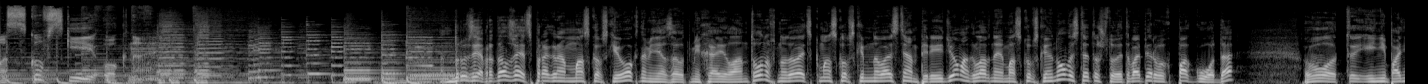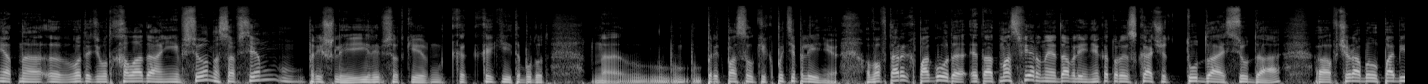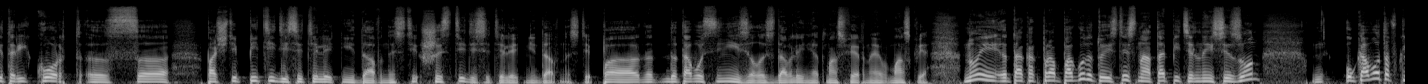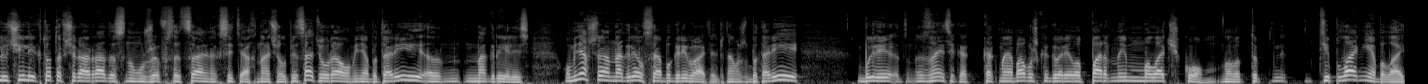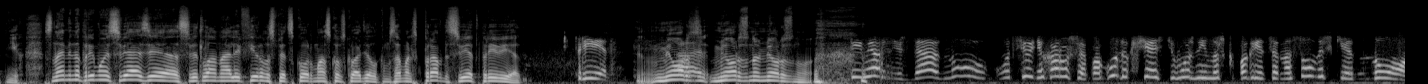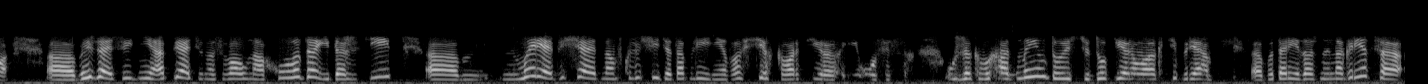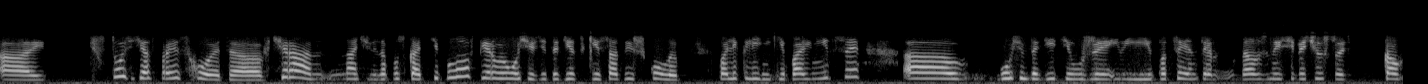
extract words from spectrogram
Московские окна. Друзья, продолжается программа «Московские окна». Меня зовут Михаил Антонов. Ну, давайте к московским новостям перейдем. А главная московская новость – это что? Это, во-первых, погода. Вот, и непонятно, э, вот эти вот холода, они все на совсем пришли или все-таки какие-то будут э, предпосылки к потеплению? Во-вторых, погода — это атмосферное давление, которое скачет туда-сюда. Э, вчера был побит рекорд с почти 50-летней давности, 60-летней давности. По, до того снизилось давление атмосферное в Москве. Ну и так как про погоду, то, естественно, отопительный сезон. У кого-то включили, кто-то вчера вчера радостно уже в социальных сетях начал писать, ура, у меня батареи э, нагрелись. У меня вчера нагрелся обогреватель, потому что батареи были, знаете, как, как моя бабушка говорила, парным молочком. Вот тепла не было от них. С нами на прямой связи Светлана Алифирова, спецкор Московского отдела «Комсомольской правды». Свет, привет. Привет. Мерз, а, мерзну, мерзну. Ты мерзнешь, да? Ну, вот сегодня хорошая погода, к счастью, можно немножко погреться на солнышке, но э, в ближайшие дни опять у нас волна холода и дождей. Э, мэрия обещает нам включить отопление во всех квартирах и офисах уже к выходным, то есть до 1 октября э, батареи должны нагреться. Э, что сейчас происходит? Э, вчера начали запускать тепло. В первую очередь это детские сады, школы, поликлиники, больницы. А, в общем-то, дети уже и пациенты должны себя чувствовать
